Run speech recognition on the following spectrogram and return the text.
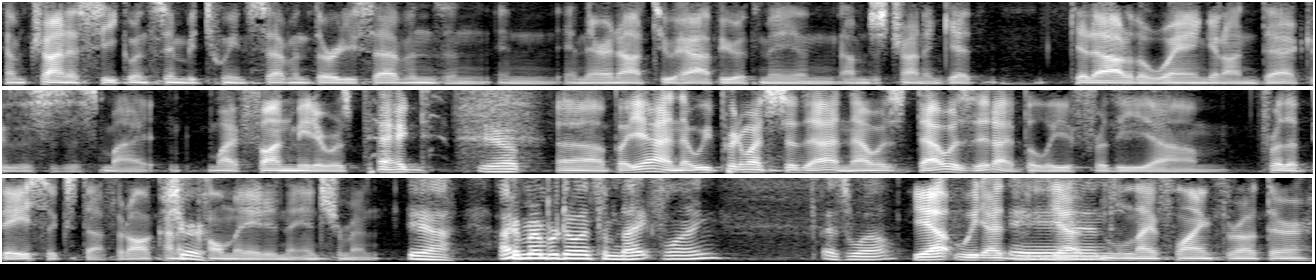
I'm trying to sequence in between 737s, and, and, and they're not too happy with me, and I'm just trying to get get out of the way and get on deck because this is just my my fun meter was pegged. Yep. Uh, but yeah, and we pretty much did that, and that was that was it, I believe, for the um, for the basic stuff. It all kind Sure. of culminated in the instrument. Yeah, I remember doing some night flying as well. Yeah, we had yeah, a little night flying throughout there.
